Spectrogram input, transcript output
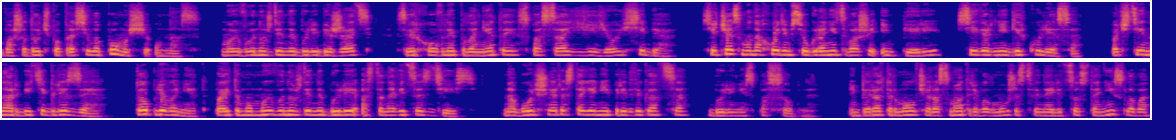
Ваша дочь попросила помощи у нас. Мы вынуждены были бежать с Верховной планеты, спасая ее и себя. Сейчас мы находимся у границ вашей империи, севернее Геркулеса, почти на орбите Глизе. Топлива нет, поэтому мы вынуждены были остановиться здесь. На большее расстояние передвигаться были не способны. Император молча рассматривал мужественное лицо Станислава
